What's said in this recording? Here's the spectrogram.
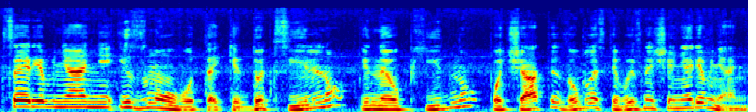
це рівняння і знову таки доцільно і необхідно почати з області визначення рівняння,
